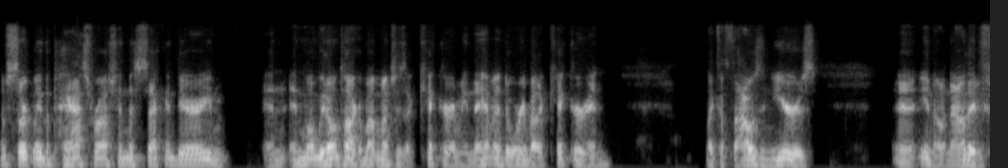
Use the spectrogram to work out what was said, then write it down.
of certainly the pass rush in the secondary. And and one we don't talk about much is a kicker. I mean, they haven't had to worry about a kicker in like a thousand years. And you know, now they've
